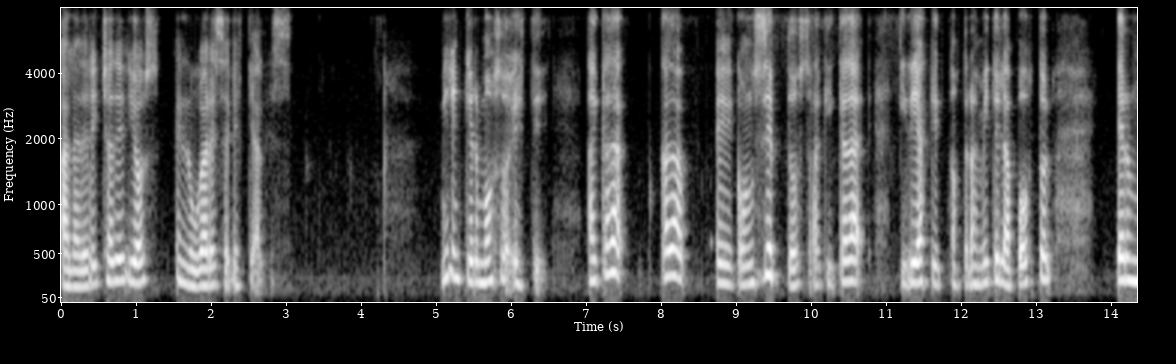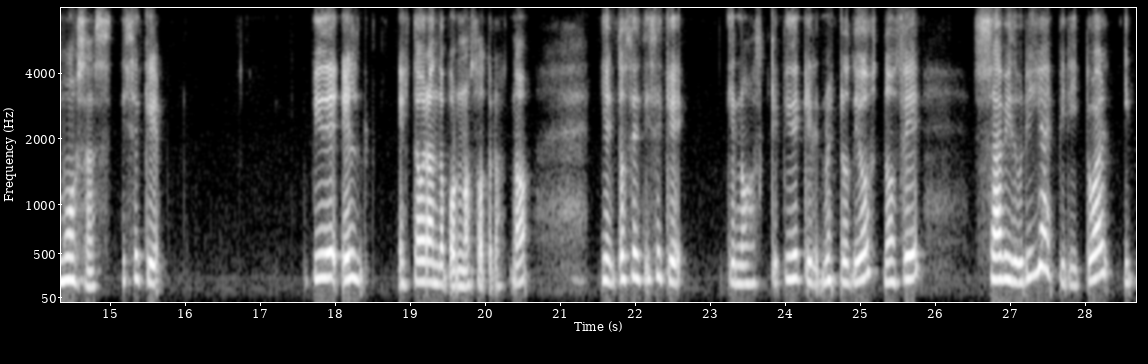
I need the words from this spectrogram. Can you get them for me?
a la derecha de Dios en lugares celestiales. Miren qué hermoso este, hay cada, cada eh, conceptos aquí, cada ideas que nos transmite el apóstol, hermosas. Dice que pide, él está orando por nosotros, ¿no? Y entonces dice que, que, nos, que pide que nuestro Dios nos dé sabiduría espiritual y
